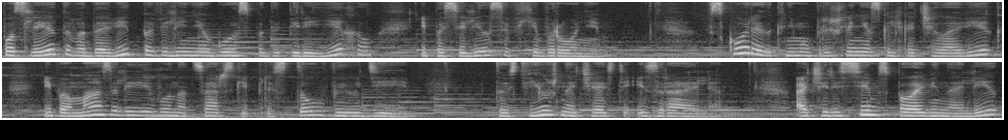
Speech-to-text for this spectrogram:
После этого Давид по велению Господа переехал и поселился в Хевроне. Вскоре к нему пришли несколько человек и помазали его на царский престол в Иудее, то есть в южной части Израиля. А через семь с половиной лет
